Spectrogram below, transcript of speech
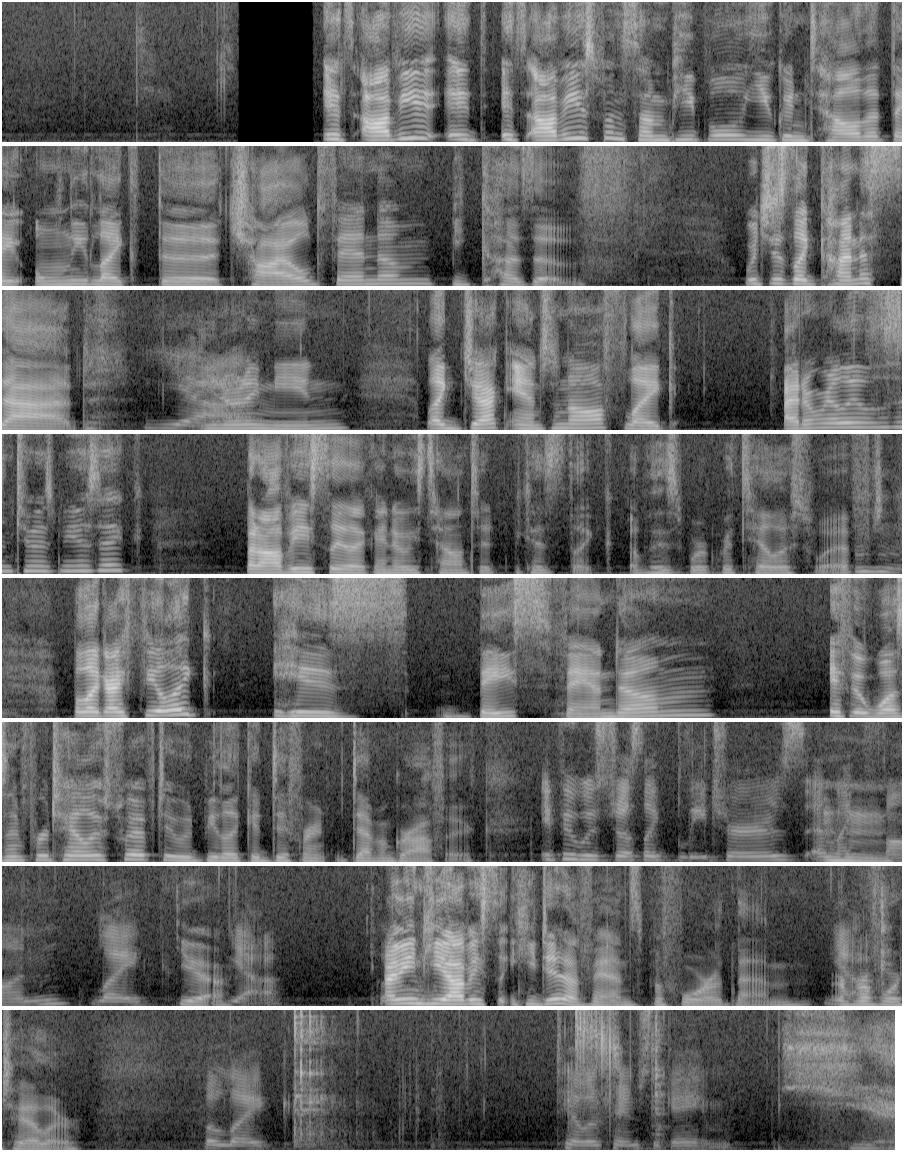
it's obvious it, it's obvious when some people you can tell that they only like the child fandom because of which is like kind of sad. Yeah. You know what I mean? Like Jack Antonoff like I don't really listen to his music, but obviously like I know he's talented because like of his work with Taylor Swift. Mhm. But like I feel like his base fandom if it wasn't for Taylor Swift, it would be like a different demographic. If it was just, like, bleachers and, Mhm. like, fun, like, Yeah. yeah. I mean, he obviously he did have fans before them or before Taylor. But like Taylor changed the game. Yeah.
